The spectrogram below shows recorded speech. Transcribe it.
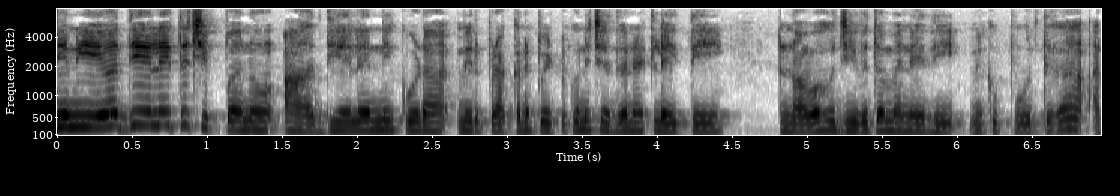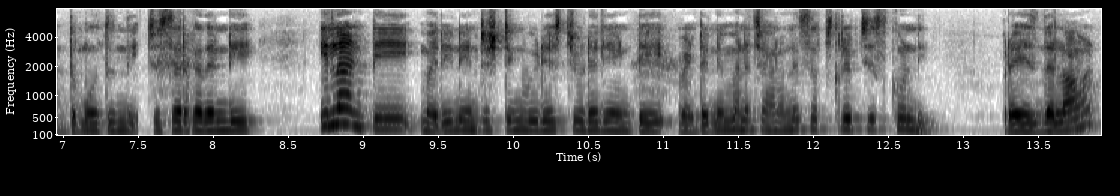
నేను ఏ అధ్యాయాలు అయితే చెప్పానో ఆ అధ్యాయాలన్నీ కూడా మీరు ప్రక్కన పెట్టుకుని చదివినట్లయితే నోవహు జీవితం అనేది మీకు పూర్తిగా అర్థమవుతుంది. చూసారు కదండి? ఇలాంటి మరిన్ని ఇంట్రెస్టింగ్ వీడియోస్ చూడాలి అంటే వెంటనే మన ఛానల్ని సబ్స్క్రైబ్ చేసుకోండి. ప్రైజ్ ద లాడ్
